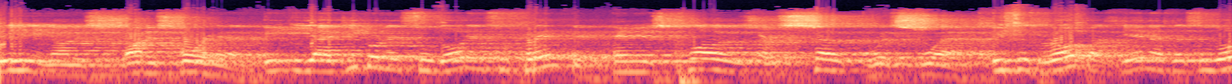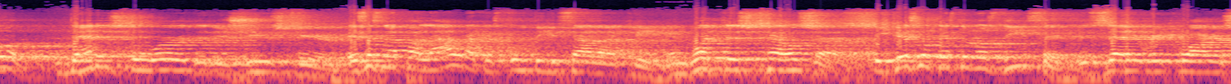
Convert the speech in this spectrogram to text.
beating on his on his forehead, Y, y allí con el sudor en su frente and his clothes are soaked with sweat. y sus ropas llenas de sudor. That is the word that is used here. Esa es la palabra que está utilizada aquí. And what this tells us ¿Y qué es lo que esto nos dice? is that it requires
